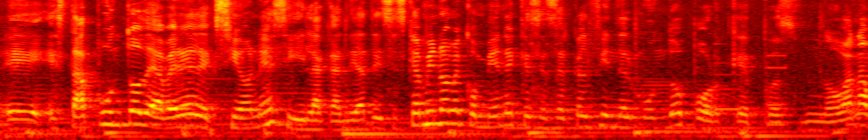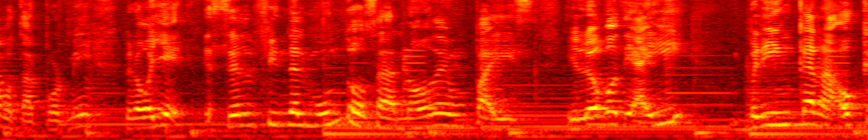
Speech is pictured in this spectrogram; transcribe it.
eh, está a punto de haber elecciones y la candidata dice, es que a mí no me conviene que se acerque el fin del mundo porque pues no van a votar por mí. Pero oye, es el fin del mundo, o sea, no de un país. Y luego de ahí brincan a, ok,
